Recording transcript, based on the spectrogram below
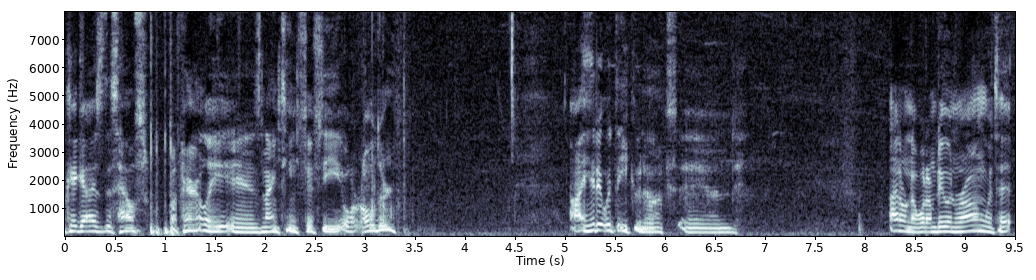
Okay, guys, this house apparently is 1950 or older. I hit it with the Equinox, and I don't know what I'm doing wrong with it.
